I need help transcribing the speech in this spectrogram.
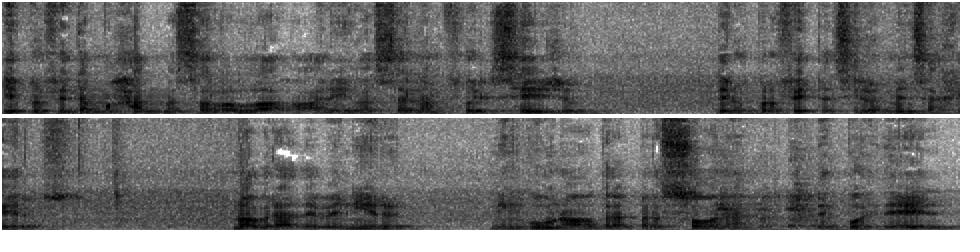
Y el profeta Muhammad sallallahu alaihi wasallam fue el sello de los profetas y los mensajeros. No habrá de venir ninguna otra persona después de él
